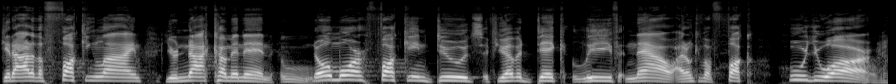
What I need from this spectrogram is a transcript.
Get out of the fucking line. You're not coming in. No more fucking dudes. If you have a dick, leave now. I don't give a fuck who you are. Oh my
